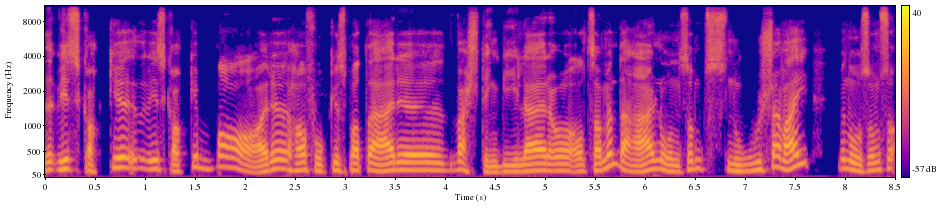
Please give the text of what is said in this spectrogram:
det vi, skal ikke, vi skal ikke bare ha fokus på at det er uh, verstingbiler og alt sammen. Det er noen som snor seg vei med noe som så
